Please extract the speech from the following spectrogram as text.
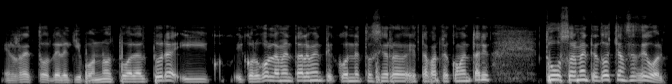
el resto del equipo no estuvo a la altura y, y Colo Colo lamentablemente, con esto cierro esta parte del comentario, tuvo solamente dos chances de gol.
